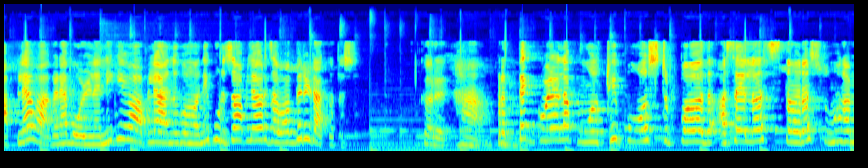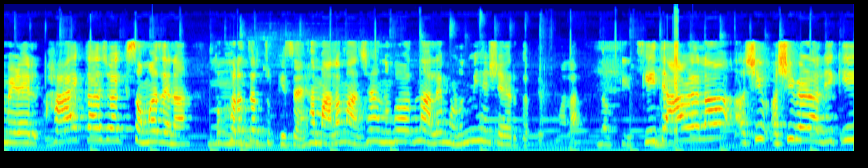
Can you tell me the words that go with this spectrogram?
आपल्या वागण्या बोलण्यानी किंवा आपल्या अनुभवानी पुढचं आपल्यावर जबाबदारी टाकत असतो. हा प्रत्येक वेळेला मोठी पोस्ट पद असेलच तरच तुम्हाला मिळेल. हा एक जो एक समज आहे ना तो खरंच तर चुकीचा आहे. हा मला माझ्या अनुभवात आलाय म्हणून मी हे शेअर करते तुम्हाला. की त्यावेळेला अशी अशी वेळ आली की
